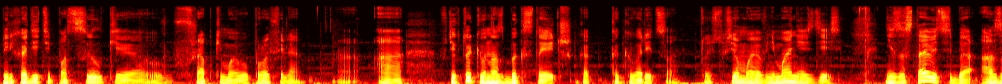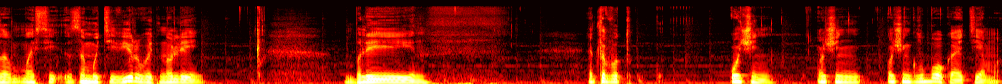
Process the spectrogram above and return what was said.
Переходите по ссылке в шапке моего профиля. А в ТикТоке у нас бэкстейдж, как, как говорится. То есть все мое внимание здесь. Не заставить себя, а замаси- замотивировать, но лень. Блин. Это вот очень, очень, очень глубокая тема.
